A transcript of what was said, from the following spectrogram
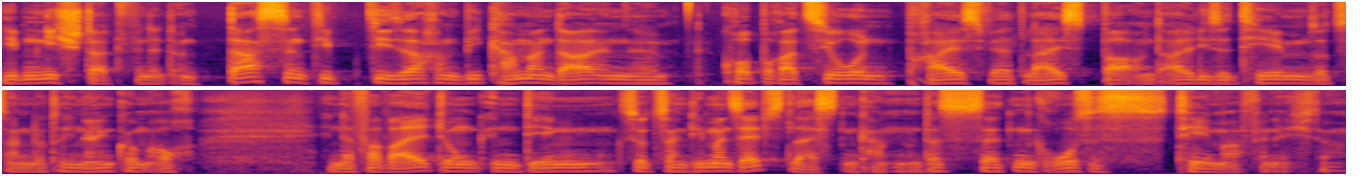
eben nicht stattfindet. Und das sind die, die Sachen, wie kann man da in eine Kooperation, preiswert, leistbar und all diese Themen sozusagen dort hineinkommen, auch in der Verwaltung, in Dingen sozusagen, die man selbst leisten kann. Und das ist halt ein großes Thema, finde ich. Da.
